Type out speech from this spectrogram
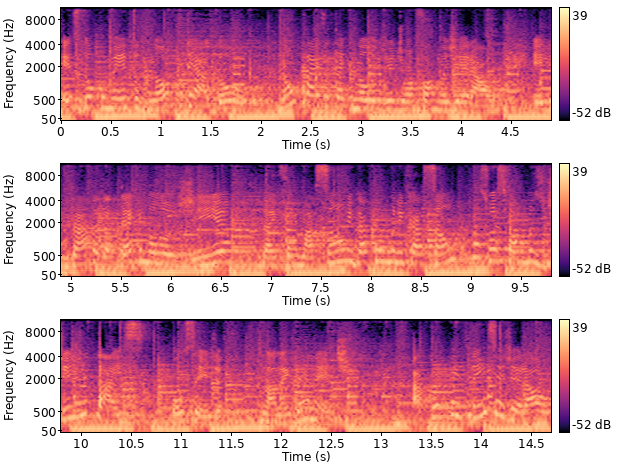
Esse documento norteador não traz a tecnologia de uma forma geral, ele trata da tecnologia, da informação e da comunicação nas suas formas digitais, ou seja, lá na internet. A competência geral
